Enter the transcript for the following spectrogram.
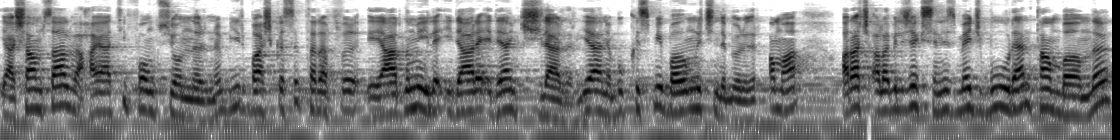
yaşamsal ve hayati fonksiyonlarını bir başkası tarafı yardımı ile idare eden kişilerdir. Yani bu kısmi bağımlı için de böyledir ama araç alabilecekseniz mecburen tam bağımlı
